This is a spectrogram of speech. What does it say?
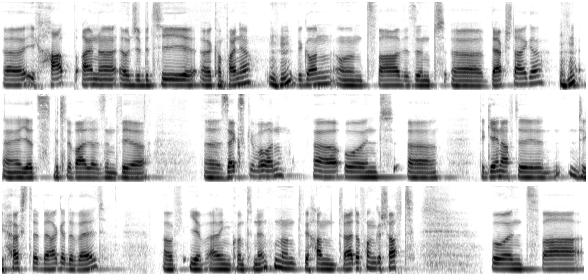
Äh, ich habe eine LGBT-Kampagne Mhm. begonnen und zwar wir sind äh, Bergsteiger. Mhm. Äh, jetzt mittlerweile sind wir äh, sechs geworden äh, und äh, wir gehen auf die, die höchste Berge der Welt auf jeweiligen Kontinenten und wir haben drei davon geschafft. Und zwar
